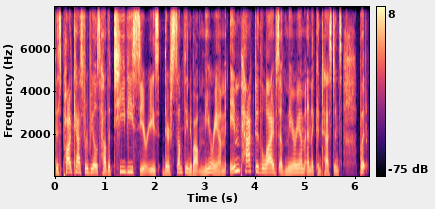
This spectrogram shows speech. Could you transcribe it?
This podcast reveals how the TV series There's Something About Miriam impacted the lives of Miriam and the contestants, but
